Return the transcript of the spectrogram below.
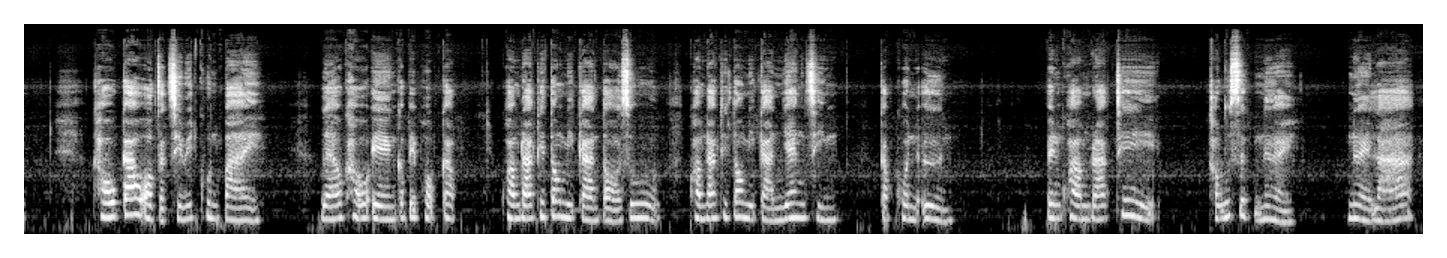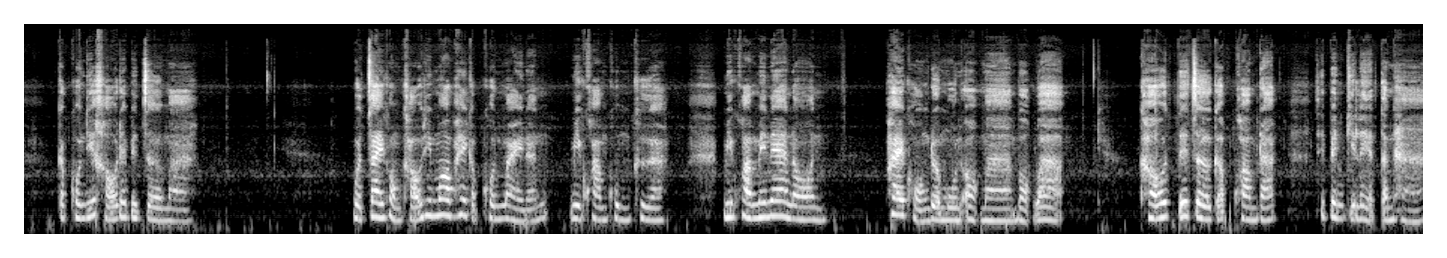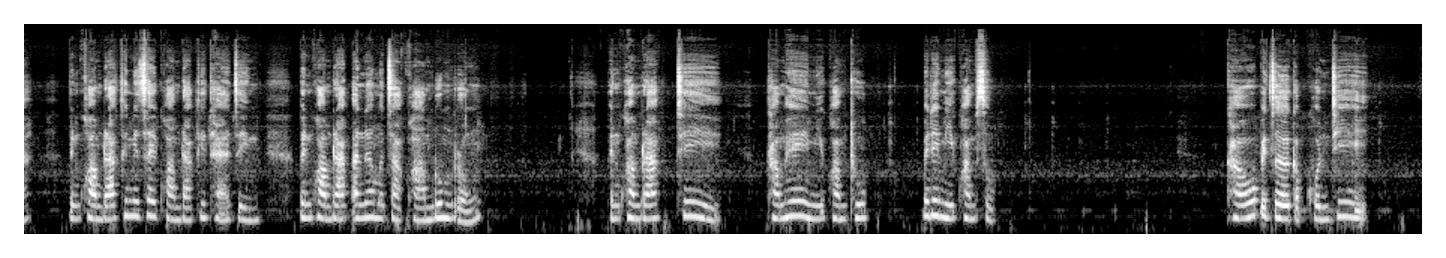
เขาก้าวออกจากชีวิตคุณไป แล้วเขาเองก็ไปพบกับความรักที่ต้องมีการต่อสู้ ความรักที่ต้องมีการแย่งชิงกับคนอื่น เป็นความรักที่เขารู้สึกเหนื่อย เหนื่อยล้า กับคนที่เขาได้ไปเจอมา หัวใจของเขาที่มอบให้กับคนใหม่นั้น มีความคุมเครือ มีความไม่แน่นอน ไพ่ของเดอะมูนออกมาบอกว่า เขาได้เจอกับความรักที่เป็นกิเลสตัณหา เป็นความรักที่ไม่ใช่ความรักที่แท้จริง เป็นความรักอันเนื่องมาจากความรุ่มหลง เป็นความรักที่ทำให้มีความทุกข์ ไม่ได้มีความสุข เขาไปเจอกับคนที่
